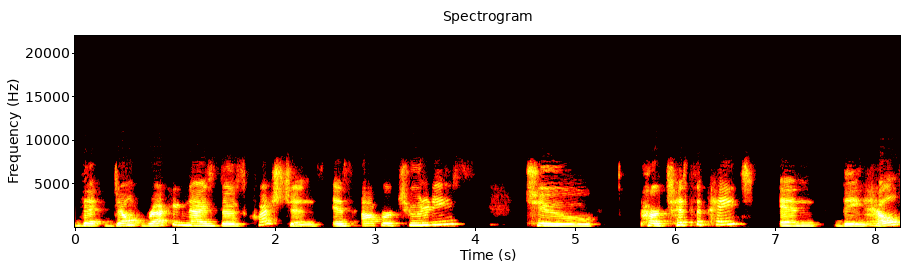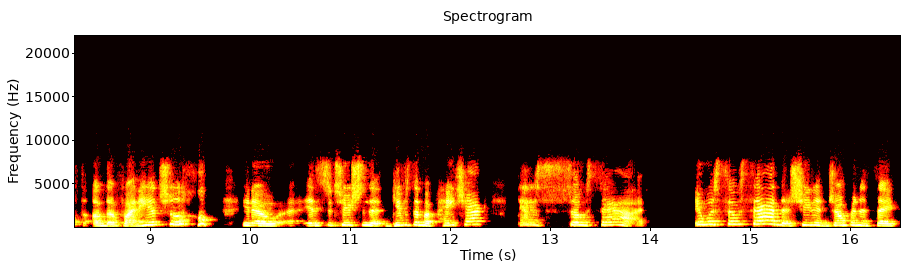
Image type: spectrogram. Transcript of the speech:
that don't recognize those questions as opportunities to participate in the health of the financial you know institution that gives them a paycheck that is so sad it was so sad that she didn't jump in and say,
